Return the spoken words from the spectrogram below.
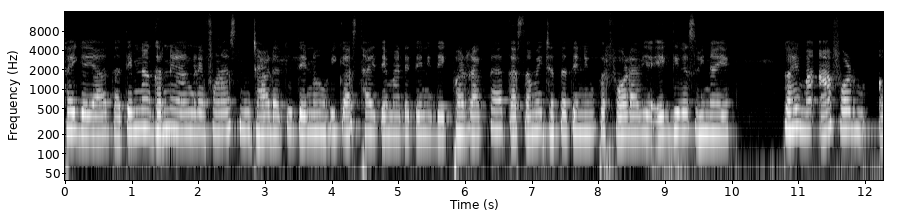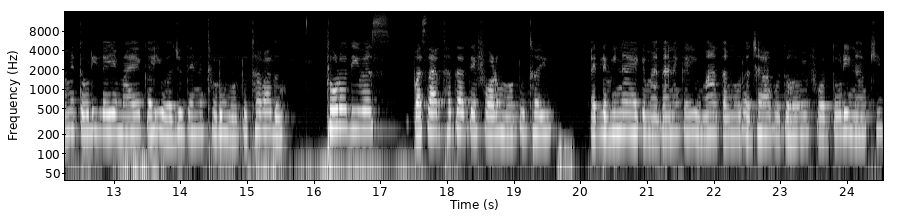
થઈ ગયા હતા. તેમના ઘરને આંગણે ફણસનું ઝાડ હતું. તેનો વિકાસ થાય તે માટે તેની દેખભાળ રાખતા હતા. સમય જતાં તેની ઉપર ફળ આવ્યા. એક દિવસ વિનાયક કહે, માં, આ ફળ અમે તોડી લઈએ. માએ કહ્યું, હજુ તેને થોડું મોટું થવા દો. થોડો દિવસ પસાર થતાં તે ફળ મોટું થયું. એટલે વિનાયકે માતાને કહ્યું, માં, તમે રજા આપો તો હવે ફળ તોડી નાખીએ.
